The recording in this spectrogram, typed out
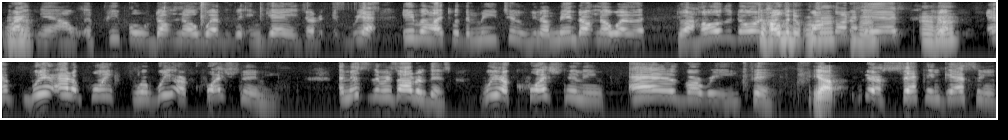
right mm-hmm. now. If people don't know whether to engage or react, even like with the Me Too, you know, men don't know whether do I hold the door? To hold the door. Walk mm-hmm, on mm-hmm, ahead. Mm-hmm. You know, mm-hmm. if we're at a point where we are questioning, and this is the result of this, we are questioning everything. Yep. We are second guessing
